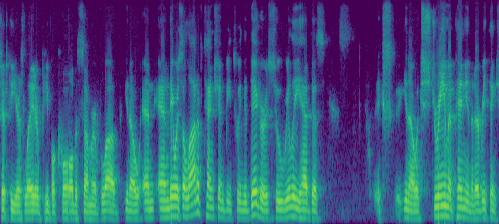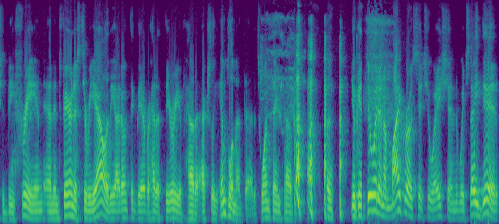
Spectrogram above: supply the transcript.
50 years later people call the summer of love. You know, and and there was a lot of tension between the diggers who really had this ex, you know, extreme opinion that everything should be free. And, and in fairness to reality, I don't think they ever had a theory of how to actually implement that. It's one thing to have, you can do it in a micro situation, which they did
